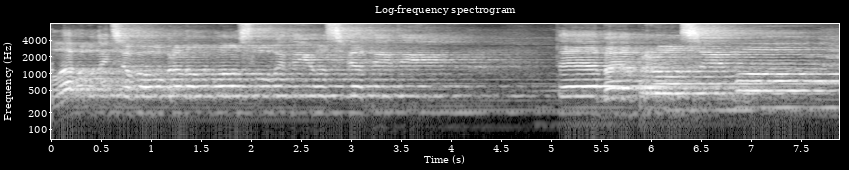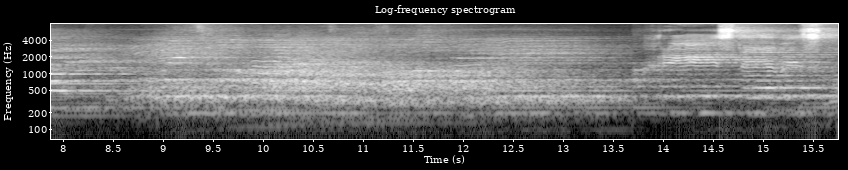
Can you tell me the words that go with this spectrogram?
благоволи цього обраного благословити і освятити, Тебе просимо. Христе, вислухай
